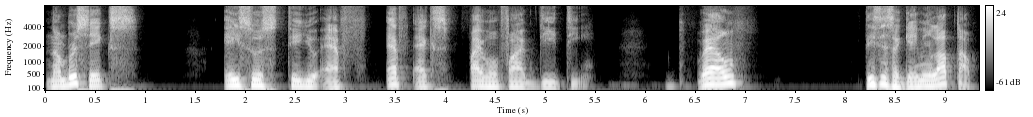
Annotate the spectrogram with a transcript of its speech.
Number 6, Asus TUF FX505DT. Well, this is a gaming laptop.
